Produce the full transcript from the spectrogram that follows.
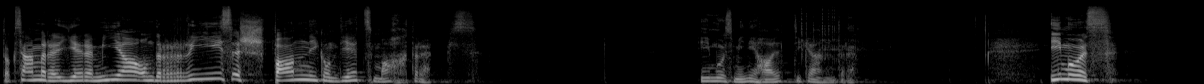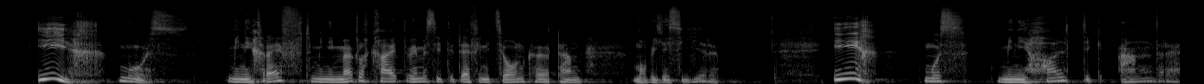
Da sehen wir Jeremia unter riesen Spannung und jetzt macht er etwas. Ich muss meine Haltung ändern. Ich muss, ich muss meine Kräfte, meine Möglichkeiten, wie wir sie in der Definition gehört haben, mobilisieren. Ich muss meine Haltung ändern.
